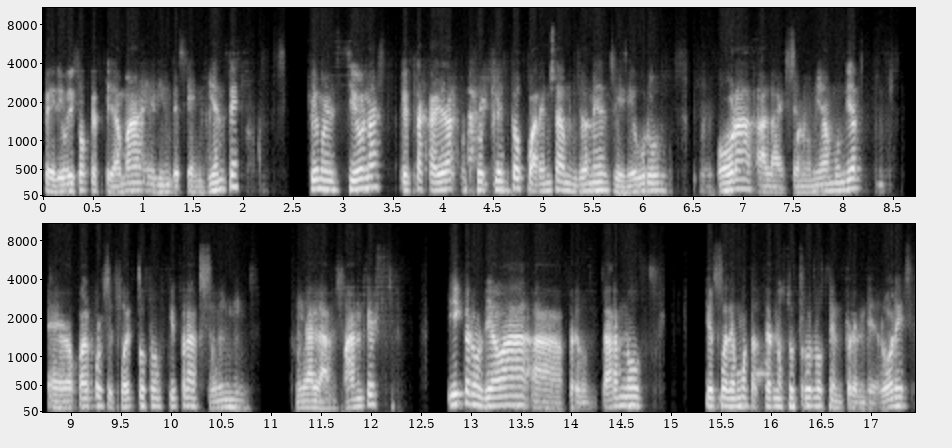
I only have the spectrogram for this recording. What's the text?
periódico que se llama El Independiente, que menciona que esta caída costó 140 millones de euros por hora a la economía mundial, eh, lo cual por supuesto son cifras muy, alarmantes y que nos lleva a preguntarnos qué podemos hacer nosotros los emprendedores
